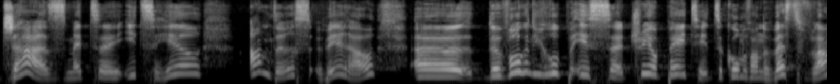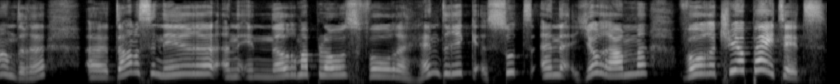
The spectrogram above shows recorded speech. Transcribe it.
jazz met uh, iets heel anders, weer al. Uh, de volgende groep is Trio Pated. Ze komen van West-Vlaanderen. Dames en heren, een enorm applaus voor Hendrik, Soet en Joram voor Trio Pated.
